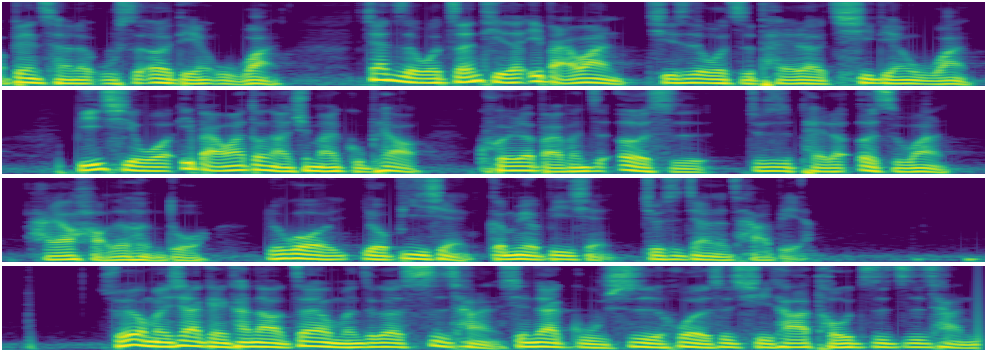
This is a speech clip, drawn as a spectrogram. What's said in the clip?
我变成了五十二点五万。这样子我整体的一百万，其实我只赔了七点五万，比起我一百万都拿去买股票。亏了百分之二十，就是赔了二十万，还要好的很多。如果有避险跟没有避险，就是这样的差别。所以，我们现在可以看到，在我们这个市场，现在股市或者是其他投资资产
